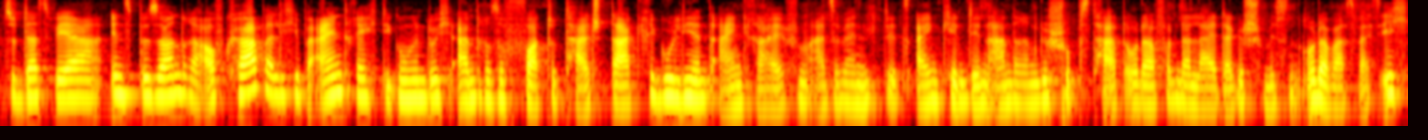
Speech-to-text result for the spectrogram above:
sodass wir insbesondere auf körperliche Beeinträchtigungen durch andere sofort total stark regulierend eingreifen. Also wenn jetzt ein Kind den anderen geschubst hat oder von der Leiter geschmissen oder was weiß ich,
